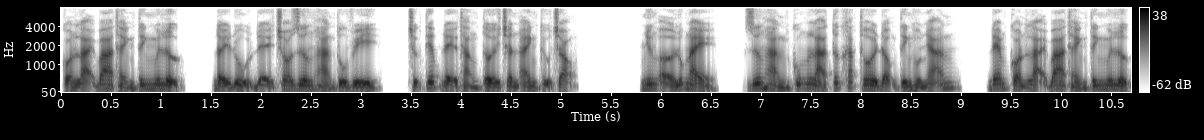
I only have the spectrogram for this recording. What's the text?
còn lại ba thành tinh nguyên lực, đầy đủ để cho Dương Hàn tu vi trực tiếp để thăng tới chân anh cửu trọng. Nhưng ở lúc này, Dương Hàn cũng là tức khắc thôi động tinh hồn nhãn, đem còn lại ba thành tinh nguyên lực,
